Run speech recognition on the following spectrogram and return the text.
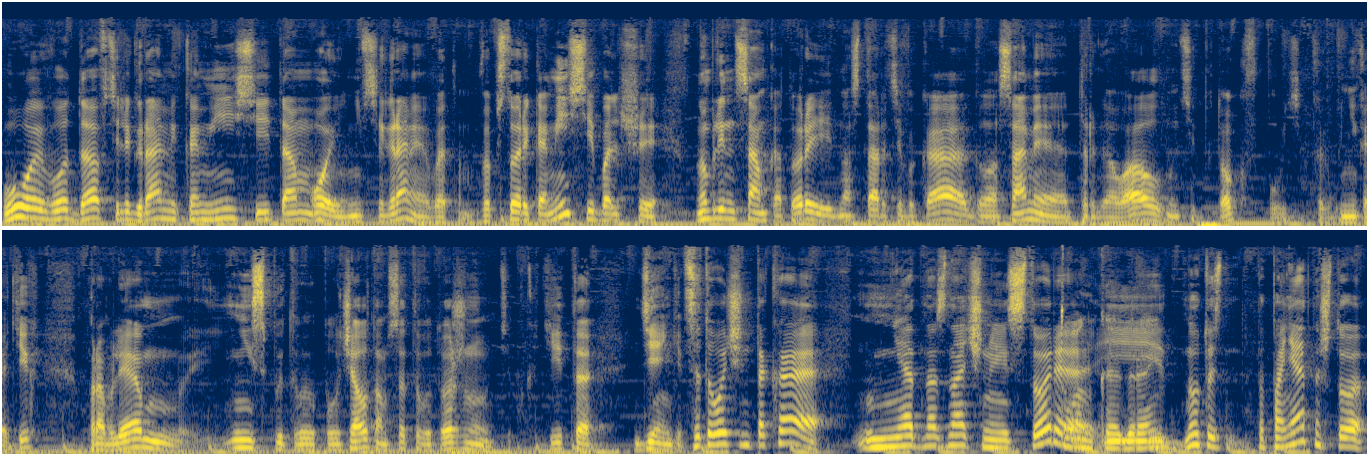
ой, вот да, в Телеграме комиссии там, ой, не в Телеграме, в этом, в App Store комиссии большие, но, блин, сам, который на старте ВК голосами торговал, ну, типа, только в путь. Как бы никаких проблем не испытывал. Получал там с этого тоже, ну, типа, какие-то деньги. Это очень такая неоднозначная история. Тонкая и, грань. ну, то есть понятно, что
